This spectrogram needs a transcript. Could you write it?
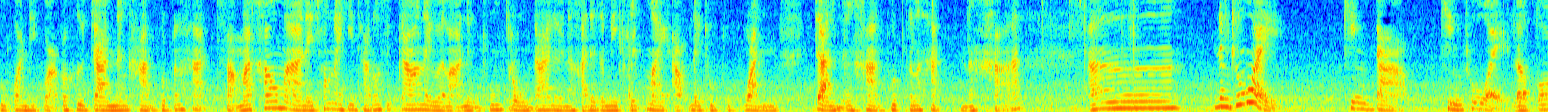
ทุกๆวันดีกว่า ก็คือจันทร์อังคารพุธพฤหัสสามารถเข้ามาในช่องในทินทาโร่19ในเวลา1ทุ่มตรงได้เลยนะคะ เดี๋ยวจะมีคลิปใหม่อัพในทุกๆวันจันทร์อังคารพุธพฤหัสนะคะเอ่อหนึ่งถ้วยคิงดาบคิงถ้วย แล้วก็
